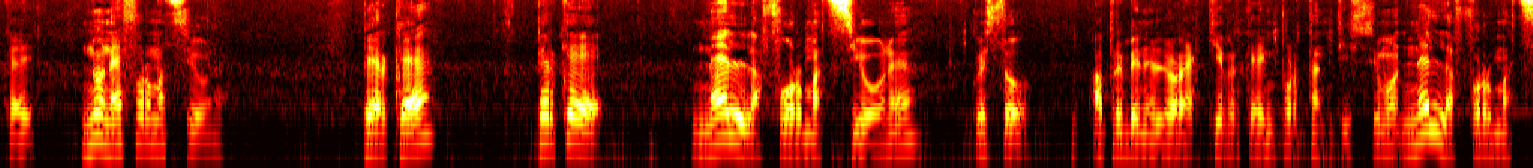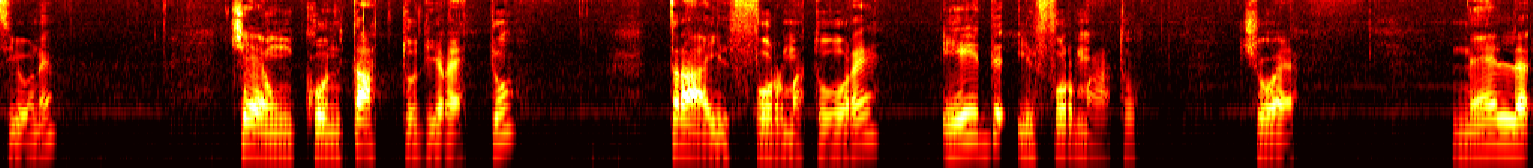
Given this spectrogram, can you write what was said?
ok? Non è formazione. Perché? Perché nella formazione, questo apre bene le orecchie perché è importantissimo, nella formazione c'è un contatto diretto tra il formatore ed il formato, cioè nel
